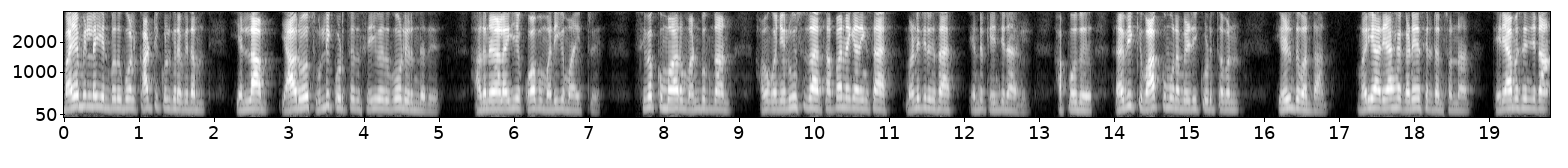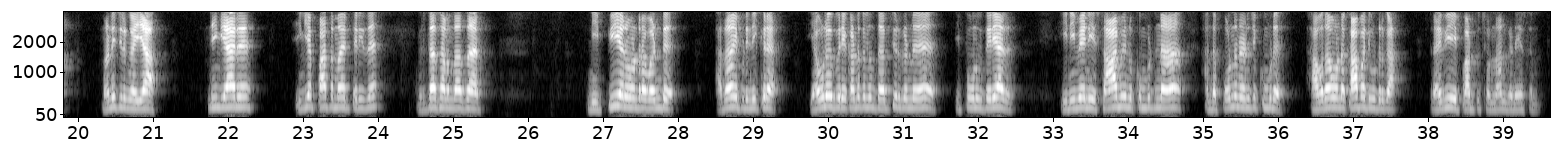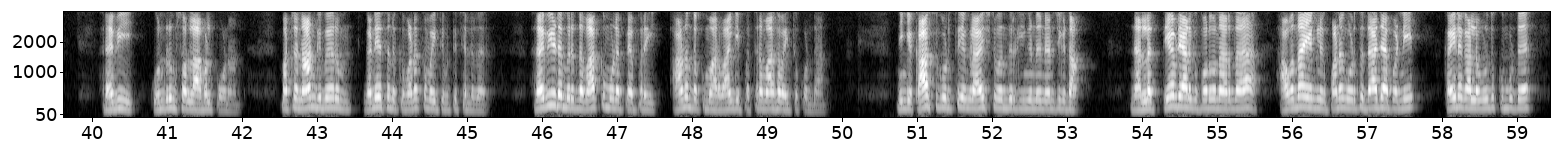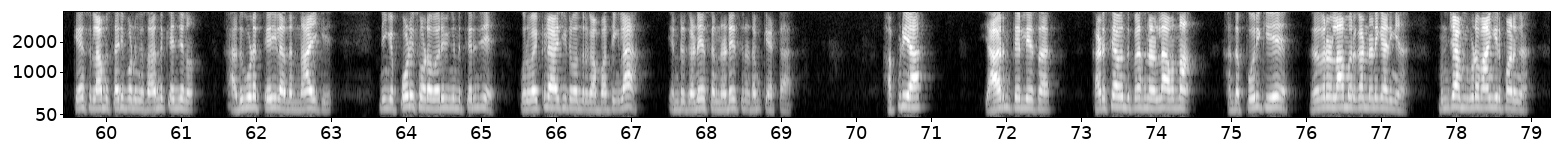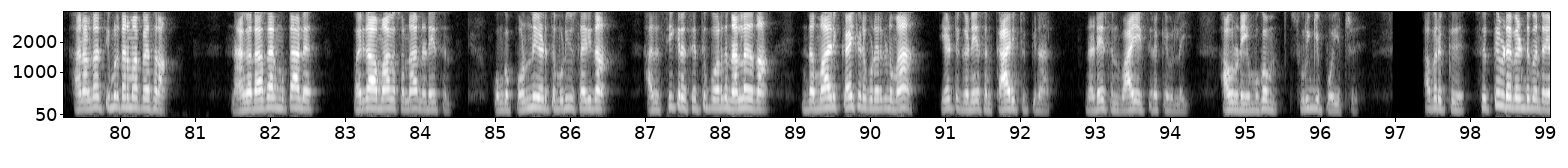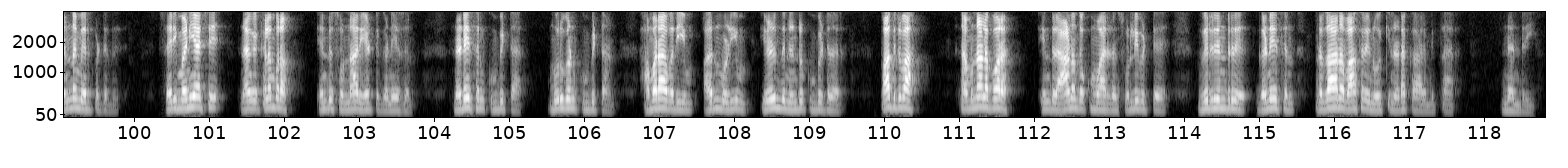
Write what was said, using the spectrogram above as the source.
பயமில்லை என்பது போல் காட்டிக்கொள்கிற விதம் எல்லாம் யாரோ சொல்லிக் கொடுத்தது செய்வது போல் இருந்தது. அதனாலேயே கோபம் அதிகமாயிற்று. சிவக்குமாரும் அன்பும் தான் அவன் கொஞ்சம் லூசு சார் தப்பாக நினைக்காதீங்க சார் மன்னிச்சிடுங்க சார் என்று கெஞ்சினார்கள். அப்போது ரவிக்கு வாக்குமூலம் எழுதி கொடுத்தவன் எழுந்து வந்தான். மரியாதையாக கணேசனிடம் சொன்னான் தெரியாமல் செஞ்சிட்டான். மன்னிச்சிடுங்க ஐயா. நீங்கள் யார்? இங்கே பார்த்த மாதிரி தெரியுது. விருத்தாசலம் தான் சார். நீ பீயனோன்ற வண்டு. அதான் இப்படி நிற்கிற எவ்வளோ பெரிய கண்டத்துலேருந்து தப்பிச்சிருக்குன்னு இப்போ உனக்கு தெரியாது. இனிமே நீ சாமின்னு கும்பிட்டுனா அந்த பொண்ணை நினச்சி கும்பிடு. அவள் தான் உன்னை காப்பாற்றி விட்ருக்கா ரவியை பார்த்து சொன்னான் கணேசன். ரவி ஒன்றும் சொல்லாமல் போனான். மற்ற நான்கு பேரும் கணேசனுக்கு வணக்கம் வைத்து விட்டு சென்றனர். ரவியிடம் இருந்த வாக்குமூல பேப்பரை ஆனந்தகுமார் வாங்கி பத்திரமாக வைத்து கொண்டான். நீங்கள் காசு கொடுத்து எங்களை அழைச்சிட்டு வந்திருக்கீங்கன்னு நினச்சிக்கிட்டான். நல்ல தேவடி ஆளுக்கு பிறந்தவனா இருந்தா அவன் தான் எங்களுக்கு பணம் கொடுத்து தாஜா பண்ணி கையில் காலில் விழுந்து கும்பிட்டு கேஸ் இல்லாமல் சரி பண்ணுங்க சார்னு கெஞ்சணும் அது கூட தெரியல அந்த நாய்க்கு. நீங்கள் போலீஸோட வருவீங்கன்னு தெரிஞ்சு ஒரு வக்கீல் அழைச்சிட்டு வந்திருக்கான் பார்த்தீங்களா என்று கணேசன் நடேசனிடம் கேட்டார். அப்படியா? யாருன்னு தெரியலையே சார். கடைசியாக வந்து பேசினான்ல அவன் தான் அந்த பொறிக்கு விவரம் இல்லாமல் இருக்கான்னு நினைக்காதீங்க. முன்ஜாமீன் கூட வாங்கியிருப்பானுங்க. அதனால தான் திமிர்த்தனமாக பேசுகிறான் நாங்கள் தான் சார் முட்டாளு. பரிதாபமாக சொன்னார் நடேசன். உங்கள் பொண்ணு எடுத்த முடிவு சரிதான். அது சீக்கிரம் செத்து போகிறது நல்லது தான் இந்த மாதிரி கழிச்சிட கூட இருக்கணுமா? ஏட்டு கணேசன் காரி துப்பினார். நடேசன் வாயை திறக்கவில்லை. அவருடைய முகம் சுருங்கி போயிற்று. அவருக்கு செத்துவிட வேண்டும் என்ற எண்ணம் ஏற்பட்டது. சரி மணியாச்சு. நாங்கள் கிளம்புறோம் என்று சொன்னார் ஏட்டு கணேசன். நடேசன் கும்பிட்டார். முருகன் கும்பிட்டான். அமராவதியும் அருண்மொழியும் எழுந்து நின்று கும்பிட்டனர். பார்த்துட்டு வா நான் முன்னால் போகிறேன் என்று ஆனந்தகுமாரிடம் சொல்லிவிட்டு விற்றென்று கணேசன் பிரதான வாசலை நோக்கி நடக்க ஆரம்பித்தார். நன்றி.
